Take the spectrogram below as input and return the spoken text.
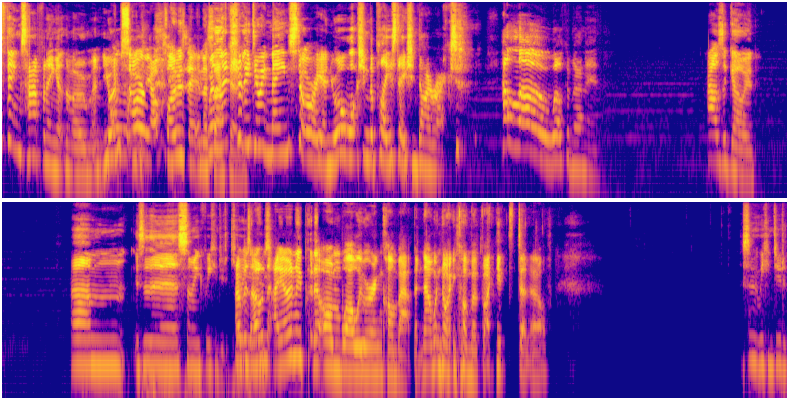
things happening at the moment. You're, I'm sorry, I'll close it in a We're second. literally doing main story, and you're watching the PlayStation Direct. Hello, welcome on in. How's it going? Um, is there something we can do to cure? I cure was you? only I only put it on while we were in combat, but now we're not in combat, but I need to turn it off. Is there something we can do to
